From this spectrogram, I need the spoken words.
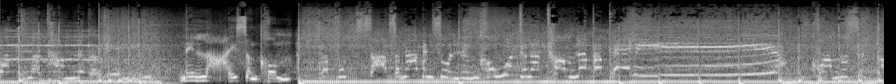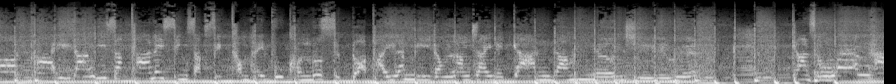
วัฒนธรรมและประเพณีในหลายสังคม พระพุทธศาสนาเป็นส่วนหนึ่งของวัฒนธรรมและประเพณีความรู้สึกปลอดภัยดังมีศรัทธาในสิ่งศักดิ์สิทธิ์ทำให้ผู้คนรู้สึกปลอดภัยและมีกำลังใจในการดำเนินชีวิตการแสวงหา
